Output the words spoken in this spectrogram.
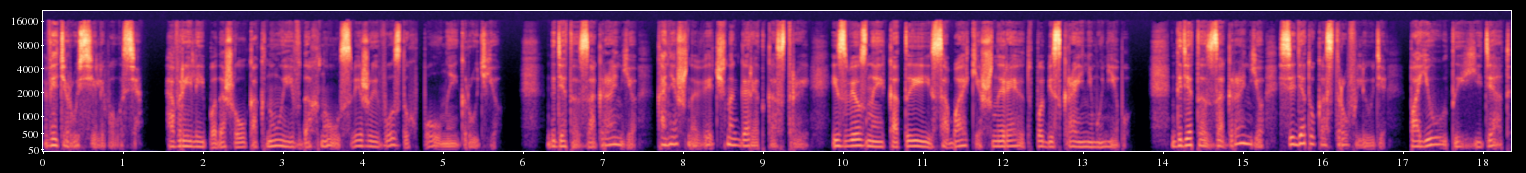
Ветер усиливался. Аврелий подошел к окну и вдохнул свежий воздух полной грудью. Где-то за гранью, конечно, вечно горят костры, и звездные коты и собаки шныряют по бескрайнему небу. Где-то за гранью сидят у костров люди, поют и едят,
